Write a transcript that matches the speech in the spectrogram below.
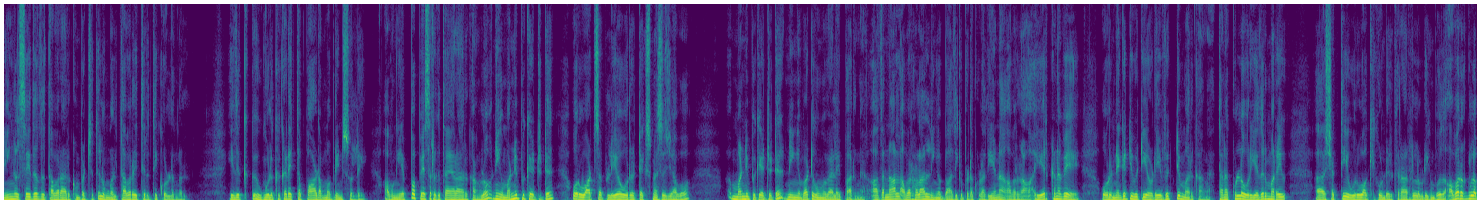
நீங்கள் செய்தது தவறாக இருக்கும் பட்சத்தில் உங்கள் தவறை திருத்திக் கொள்ளுங்கள். இதுக்கு உங்களுக்கு கிடைத்த பாடம் அப்படின்னு சொல்லி. அவங்க எப்போ பேசுகிறதுக்கு தயாராக இருக்காங்களோ நீங்கள் மன்னிப்பு கேட்டுட்டு ஒரு வாட்ஸ்அப்லேயோ ஒரு டெக்ஸ்ட் மெசேஜாவோ மன்னிப்பு கேட்டுட்டு நீங்கள் பாட்டு உங்கள் வேலையை பாருங்கள் அதனால் அவர்களால் நீங்கள் பாதிக்கப்படக்கூடாது. ஏன்னா அவர்கள் ஏற்கனவே ஒரு நெகட்டிவிட்டியோடைய விக்டிமாக இருக்காங்க. தனக்குள்ளே ஒரு எதிர்மறை சக்தியை உருவாக்கி கொண்டு இருக்கிறார்கள் அப்படிங்கும்போது அவர்களை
